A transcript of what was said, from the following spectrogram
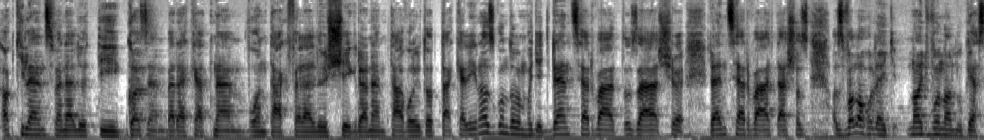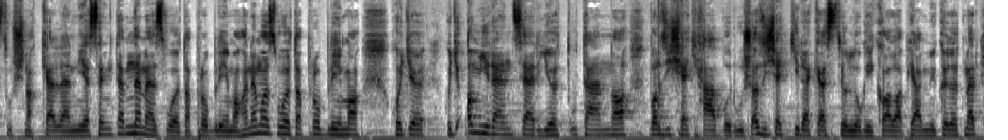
a 90 előtti gazembereket nem vonták felelősségre, nem távolították el. Én azt gondolom, hogy egy rendszerváltozás, rendszerváltás az, az valahol egy nagy vonalú gesztusnak kell lennie. Szerintem nem ez volt a probléma, hanem az volt a probléma, hogy, hogy ami rendszer jött utána, az is egy háborús, az is egy kirekesztő logika alapján működött, mert,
